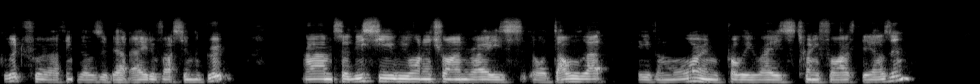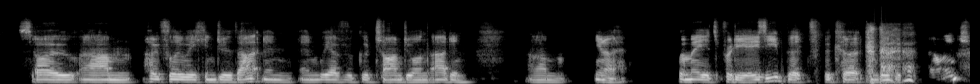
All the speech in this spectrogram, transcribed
good for I think there was about eight of us in the group. Um, so this year we want to try and raise or double that even more and probably raise 25,000. So um, hopefully we can do that and, and we have a good time doing that. And, um, you know, for me, it's pretty easy, but for Kurt, can be a challenge.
